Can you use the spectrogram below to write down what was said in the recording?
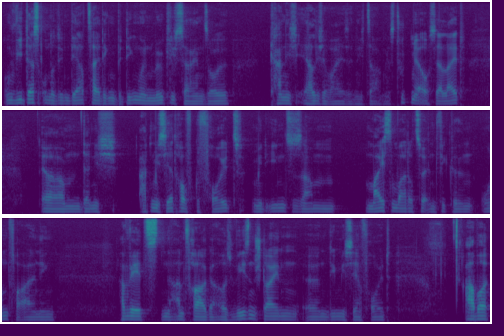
Und wie das unter den derzeitigen Bedingungen möglich sein soll, kann ich ehrlicherweise nicht sagen. Es tut mir auch sehr leid, ähm, denn ich hatte mich sehr darauf gefreut, mit Ihnen zusammen Meißen weiterzuentwickeln und vor allen Dingen haben wir jetzt eine Anfrage aus Wesenstein, äh, die mich sehr freut. Aber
